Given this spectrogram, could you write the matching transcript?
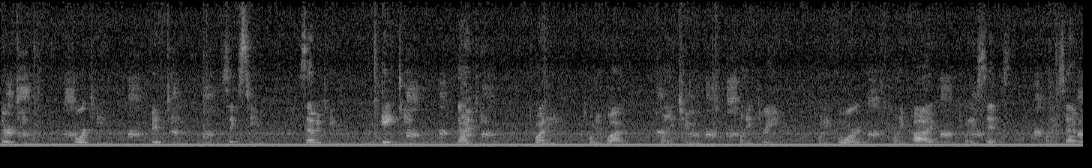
thirteen, fourteen, fifteen, sixteen, seventeen, eighteen, nineteen, twenty, twenty-one, twenty-two, twenty-three, twenty-four, twenty-five, twenty-six, twenty-seven,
